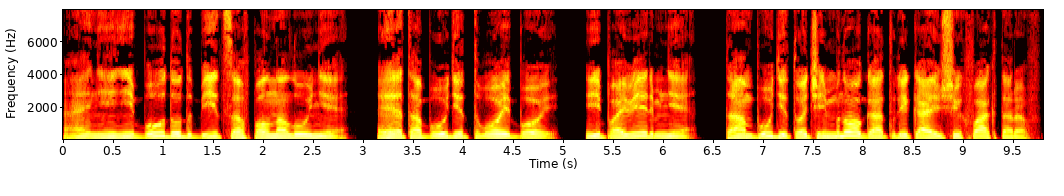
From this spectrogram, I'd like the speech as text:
«Они не будут биться в полнолуние. Это будет твой бой. И поверь мне, там будет очень много отвлекающих факторов.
